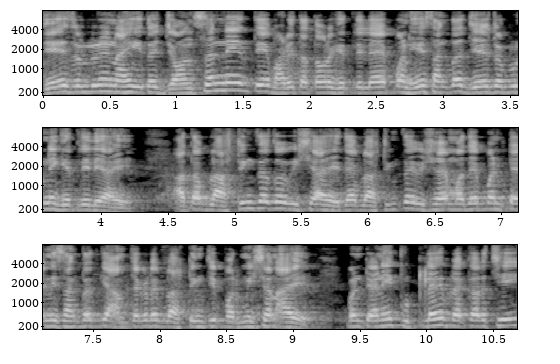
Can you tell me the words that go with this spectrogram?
जे एस डब्ल्यूने नाही तर जॉन्सनने ते भाडेतत्वावर घेतलेले आहे पण हे सांगतात जे एस डब्ल्यूने घेतलेली आहे. आता ब्लास्टिंगचा जो विषय आहे त्या ब्लास्टिंगच्या विषयामध्ये पण त्यांनी सांगतात की आमच्याकडे ब्लास्टिंगची परमिशन आहे पण त्यांनी कुठल्याही प्रकारची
